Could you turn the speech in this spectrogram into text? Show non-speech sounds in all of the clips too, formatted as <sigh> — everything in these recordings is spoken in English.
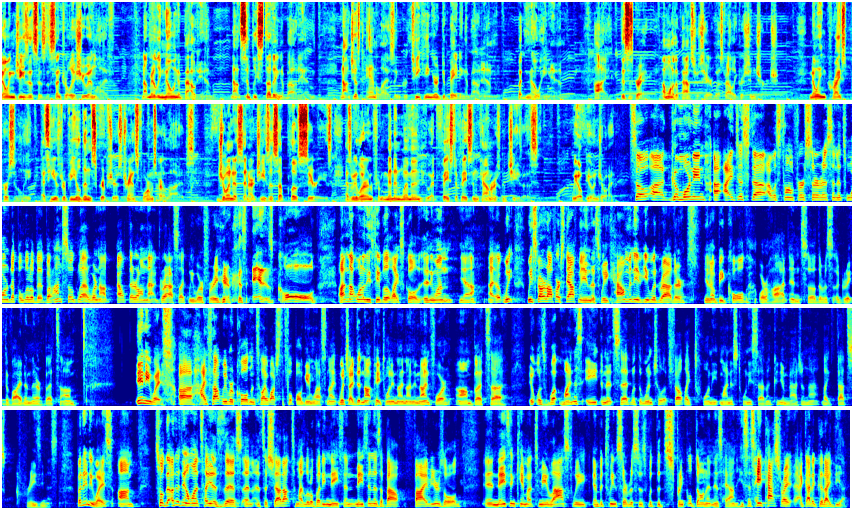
Knowing Jesus is the central issue in life. Not merely knowing about Him, not simply studying about Him, not just analyzing, critiquing, or debating about Him, but knowing Him. Hi, this is Greg. I'm one of the pastors here at West Valley Christian Church. Knowing Christ personally, as He is revealed in Scriptures, transforms our lives. Join us in our Jesus Up Close series as we learn from men and women who had face to face encounters with Jesus. We hope you enjoy. So, uh, good morning. Uh, I just, uh, I was telling first service and it's warmed up a little bit, but I'm so glad we're not out there on that grass like we were for a year because it is cold. I'm not one of these people that likes cold. Anyone? Yeah. I, uh, we, we started off our staff meeting this week. How many of you would rather, you know, be cold or hot? And so there was a great divide in there, but, um, Anyways, uh, I thought we were cold until I watched the football game last night, which I did not pay $29.99 for. Um, but uh, it was what, minus eight, and it said with the wind chill, it felt like 20, minus 27. Can you imagine that? Like, that's craziness. But, anyways, um, so the other thing I want to tell you is this, and it's a shout out to my little buddy Nathan. Nathan is about five years old. And Nathan came up to me last week in between services with the sprinkled donut in his hand. He says, Hey, Pastor, I, I got a good idea.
